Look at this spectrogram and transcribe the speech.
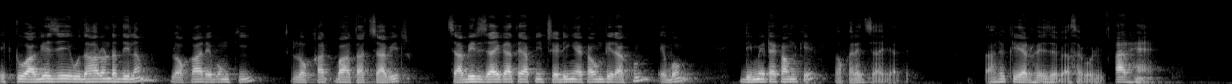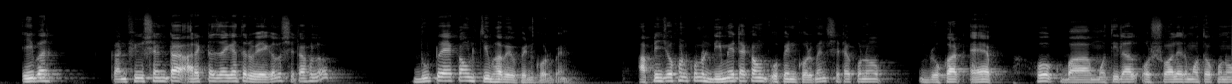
একটু আগে যে উদাহরণটা দিলাম লকার এবং কি লকার বা তার চাবির চাবির জায়গাতে আপনি ট্রেডিং অ্যাকাউন্টটি রাখুন এবং ডিমেট অ্যাকাউন্টকে লকারের জায়গাতে। তাহলে ক্লিয়ার হয়ে যাবে আশা করি। আর হ্যাঁ এইবার কনফিউশনটা আরেকটা জায়গাতে রয়ে গেল, সেটা হলো দুটো অ্যাকাউন্ট কীভাবে ওপেন করবেন? আপনি যখন কোনো ডিমেট অ্যাকাউন্ট ওপেন করবেন, সেটা কোনো ব্রোকার অ্যাপ হোক বা মতিলাল ওসওয়ালের মতো কোনো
